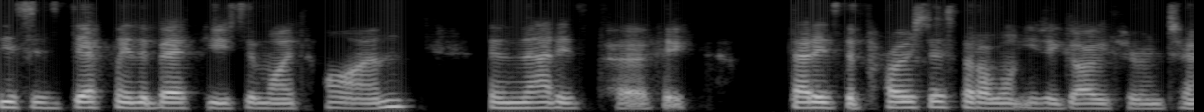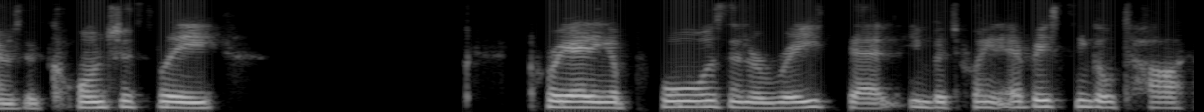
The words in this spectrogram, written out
This is definitely the best use of my time. Then that is perfect that is the process that I want you to go through in terms of consciously creating a pause and a reset in between every single task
